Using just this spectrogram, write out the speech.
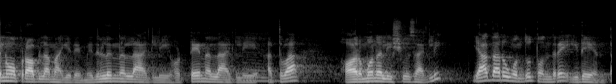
ಏನೋ ಪ್ರಾಬ್ಲಮ್ ಆಗಿದೆ, ಮಿದುಳಿನಲ್ಲಾಗಲಿ, ಹೊಟ್ಟೆನಲ್ಲಾಗಲಿ ಅಥವಾ ಹಾರ್ಮೋನಲ್ ಇಶ್ಯೂಸ್ ಆಗಲಿ ಯಾವ್ದಾದ್ರು ಒಂದು ತೊಂದರೆ ಇದೆ ಅಂತ.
